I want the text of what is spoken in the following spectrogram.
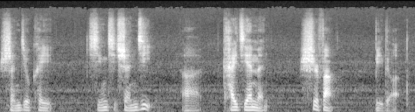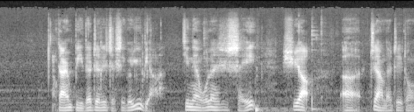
神就可以行起神迹啊。开监门，释放彼得。当然，彼得这里只是一个预表了。今天无论是谁需要呃这样的这种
